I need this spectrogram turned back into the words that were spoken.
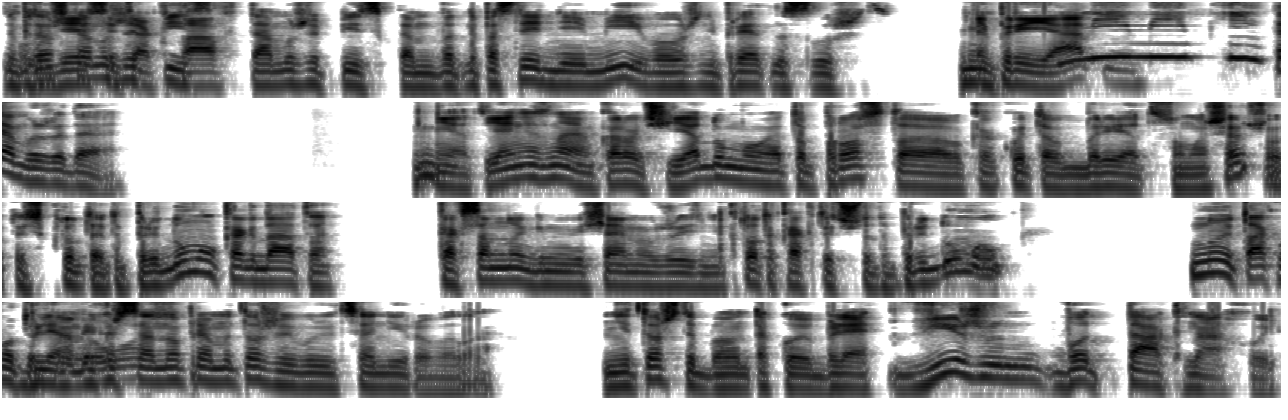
Ну, потому что там 10 уже октав. писк. Там уже писк. Там вот на последнее ми его уже неприятно слушать. Неприятно? Ми-ми-ми. Там уже, да. Нет, я не знаю. Короче, я думаю, это просто какой-то бред сумасшедшего. То есть кто-то это придумал когда-то, как со многими вещами в жизни. Кто-то как-то что-то придумал. Ну и так вот Бля, мне кажется, оно прямо тоже эволюционировало. Не то, чтобы он такой, блядь, вижу вот так нахуй.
